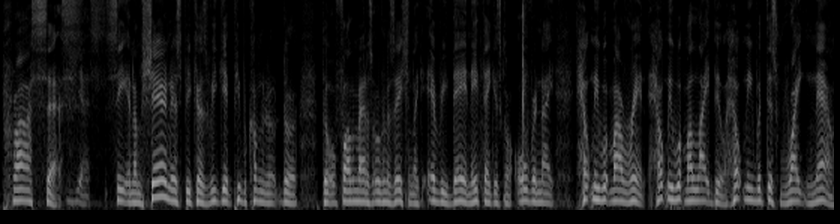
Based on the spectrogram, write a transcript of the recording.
process. Yes. See, and I'm sharing this because we get people coming to the, the Father Matters organization like every day, and they think it's going to overnight help me with my rent, help me with my light bill, help me with this right now.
